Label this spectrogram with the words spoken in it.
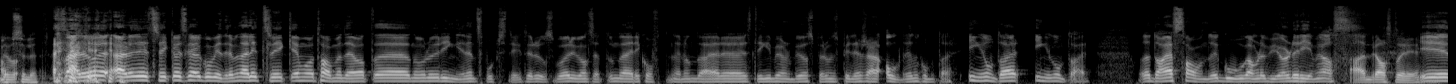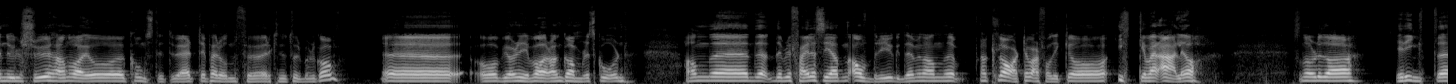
Absolutt. Så er det jo er det litt slik, og vi skal gå videre, men det er litt slik, jeg må ta med det at eh, når du ringer en sportsdirektør i Rosenborg, uansett om det er i Koften eller om det er uh, Stinger Bjørneby og spør om spiller, så er det aldri noen kommentar. Ingen kommentar, ingen kommentar. Og det er da jeg savner gode, gamle Bjørn Rimi. ass. Ja, en bra story. I 07. Han var jo konstituert i perioden før Knut Torbjørn kom. Uh, og Bjørn Rimi var av den gamle skolen. Han, uh, det, det blir feil å si at han aldri jugde, men han, eh, han klarte i hvert fall ikke å ikke være ærlig. da. Så når du da ringte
